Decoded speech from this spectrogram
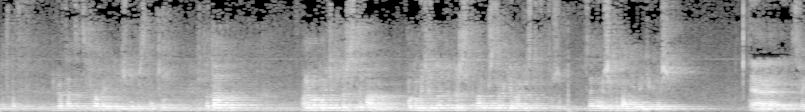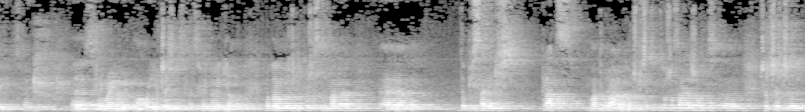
na przykład w bibliotece cyfrowej jakiegoś uniwersytetu, no to one mogą być wykorzystywane. Mogą być wykorzystywane przez regionalistów, którzy zajmują się badaniem jakiegoś e, swojej, swojej, e, swojej małej, ojczyzny, swojego regionu. Mogą być wykorzystywane e, do pisania jakichś prac maturalnych. Oczywiście to dużo zależy od, e, czy, czy, czy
